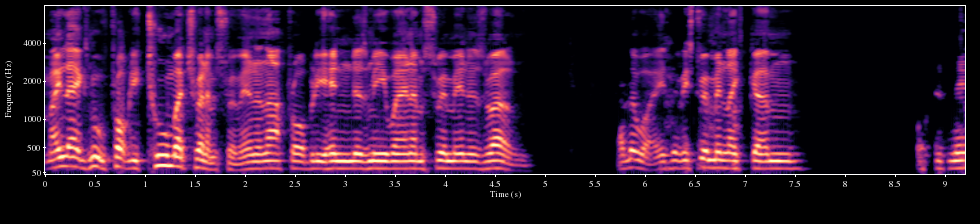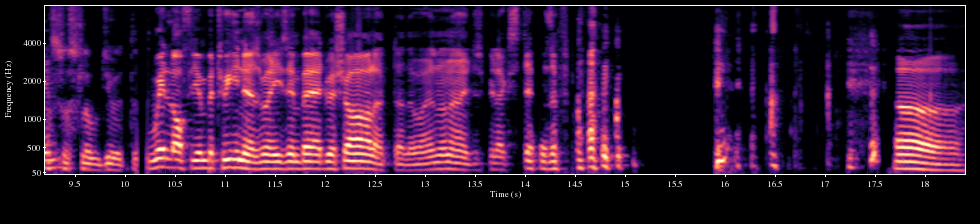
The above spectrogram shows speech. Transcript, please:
my legs move probably too much when I'm swimming, and that probably hinders me when I'm swimming as well. Otherwise, if he's swimming like um what's his name? that's what slowed you. at the- Will off you in between us when he's in bed with Charlotte, otherwise, I don't know, I'd just be like stiff as a flag. oh.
